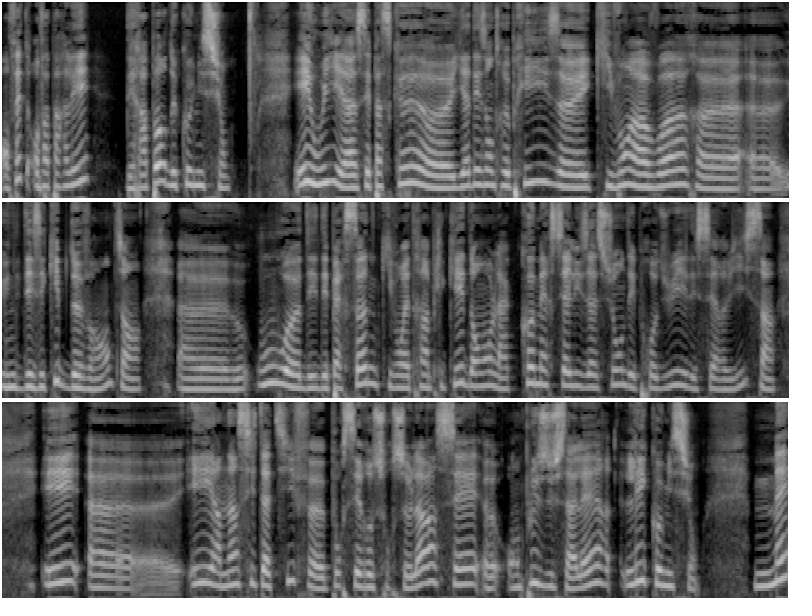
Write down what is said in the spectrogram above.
En fait, on va parler des rapports de commission. Et oui, euh, c'est parce que euh, il y a des entreprises euh, qui vont avoir euh, euh, des équipes de vente hein, euh, ou euh, des, personnes qui vont être impliquées dans la commercialisation des produits et des services. Et, euh, un incitatif euh, pour ces ressources-là, c'est euh, en plus du salaire, les commissions. Mais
